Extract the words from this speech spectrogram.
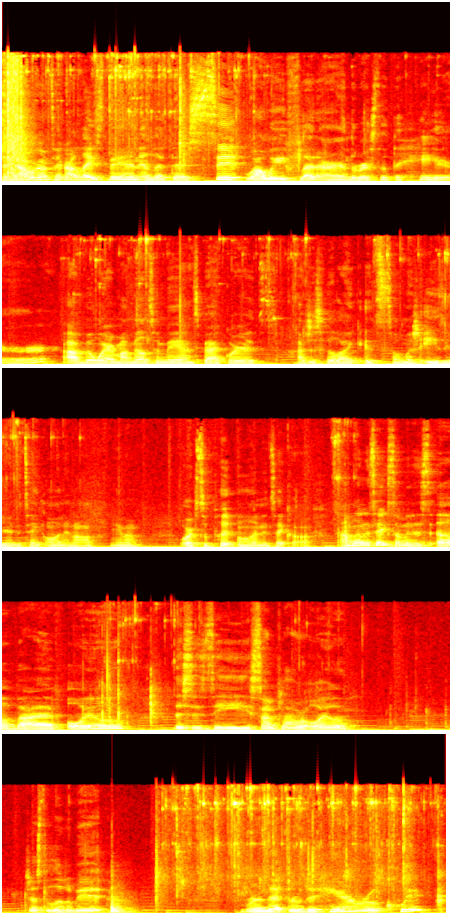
And now we're gonna take our lace band and let that sit while we flat iron the rest of the hair. I've been wearing my melting bands backwards. I just feel like it's so much easier to take on and off, you know? Or to put on and take off. I'm gonna take some of this Elvive oil this is the sunflower oil. Just a little bit. Run that through the hair real quick.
